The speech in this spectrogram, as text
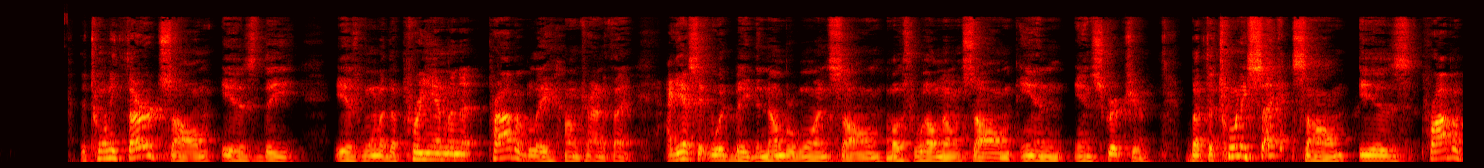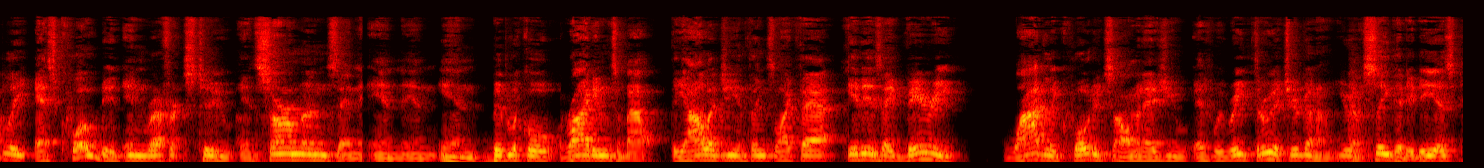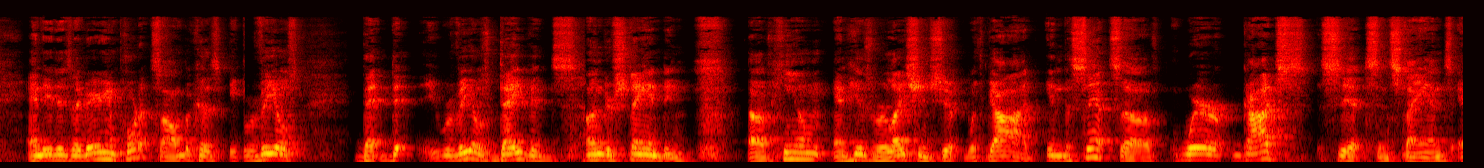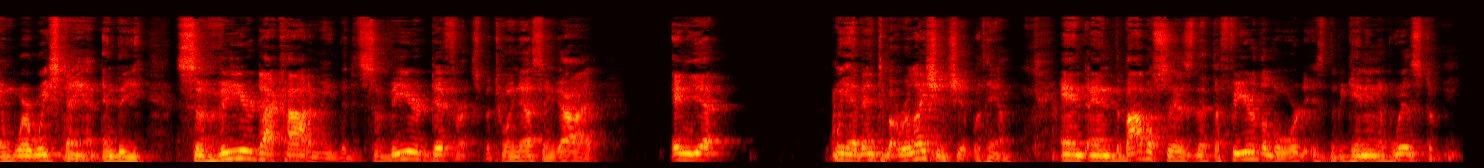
The 23rd Psalm is the is one of the preeminent, probably, I'm trying to think, I guess it would be the number one psalm, most well-known psalm in, in scripture. But the 22nd psalm is probably as quoted in reference to in sermons and in, in, in biblical writings about theology and things like that. It is a very widely quoted psalm. And as you, as we read through it, you're going to, you're going to see that it is. And it is a very important psalm because it reveals that it reveals David's understanding of him and his relationship with God in the sense of where God sits and stands and where we stand and the severe dichotomy, the severe difference between us and God. And yet we have intimate relationship with him. And, and the Bible says that the fear of the Lord is the beginning of wisdom.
